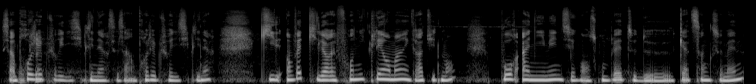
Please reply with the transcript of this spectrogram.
C'est un projet pluridisciplinaire, c'est ça, un projet pluridisciplinaire qui, en fait, qui leur est fourni clé en main et gratuitement pour animer une séquence complète de 4-5 semaines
